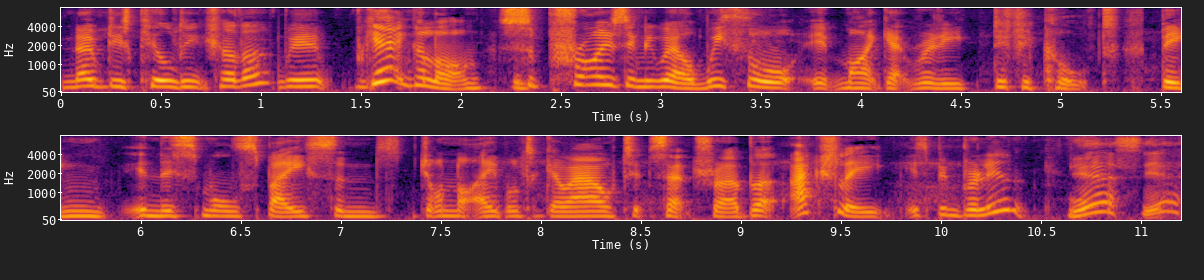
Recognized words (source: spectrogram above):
nobody's killed each other. We're getting along surprisingly well. We thought it might get really difficult being in this small space and John not able to go out, etc. But actually, it's been brilliant. Yes, yeah.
